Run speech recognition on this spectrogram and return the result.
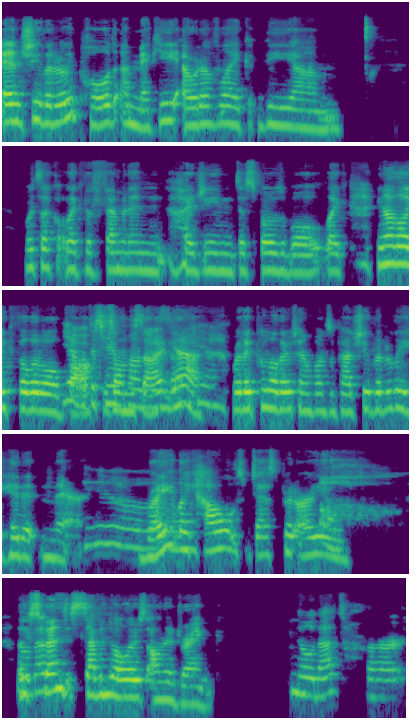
and she literally pulled a Mickey out of like the um what's that called? Like the feminine hygiene disposable, like you know, like the little Yeah, boxes on the side, stuff, yeah, where they put all their tampons and pads. She literally hid it in there, Ew. right? Like how desperate are you? Oh, no, like spend seven dollars on a drink. No, that's hurt.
